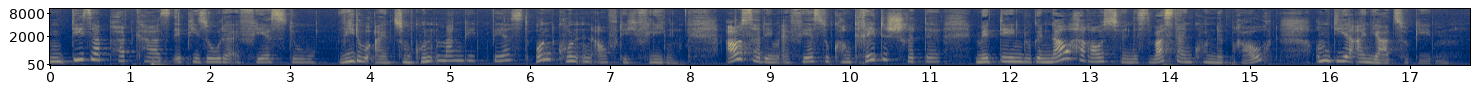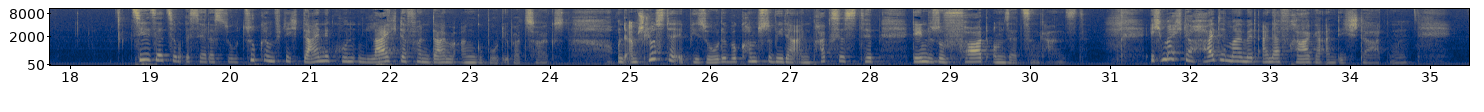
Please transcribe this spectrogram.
In dieser Podcast-Episode erfährst du, wie du ein zum Kundenmagnet wirst und Kunden auf dich fliegen. Außerdem erfährst du konkrete Schritte, mit denen du genau herausfindest, was dein Kunde braucht, um dir ein Ja zu geben. Zielsetzung ist ja, dass du zukünftig deine Kunden leichter von deinem Angebot überzeugst. Und am Schluss der Episode bekommst du wieder einen Praxistipp, den du sofort umsetzen kannst. Ich möchte heute mal mit einer Frage an dich starten.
